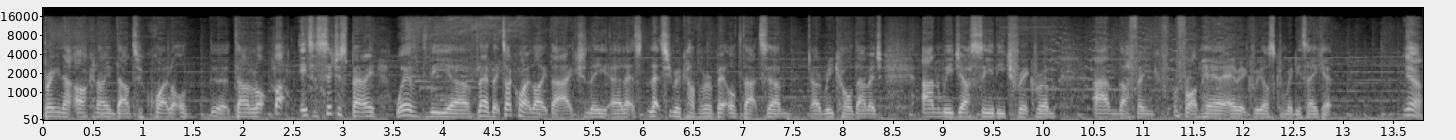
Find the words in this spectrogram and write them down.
bringing that Arcanine down to quite a lot of, uh, down a lot. But it's a Sitrus Berry with the uh, Flare Blitz. I quite like that actually. lets lets you recover a bit of that um, recoil damage. And we just see the Trick Room, and I think from here Eric Rios can really take it. Yeah,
